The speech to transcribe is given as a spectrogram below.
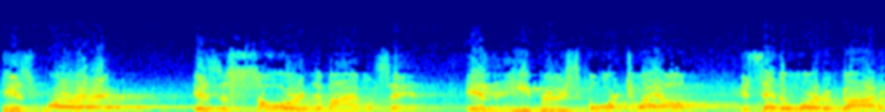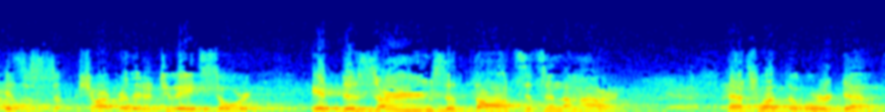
His Word is a sword, the Bible said. In Hebrews 4.12, it said the Word of God is a, sharper than a two-edged sword. It discerns the thoughts that's in the heart. That's what the Word does.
